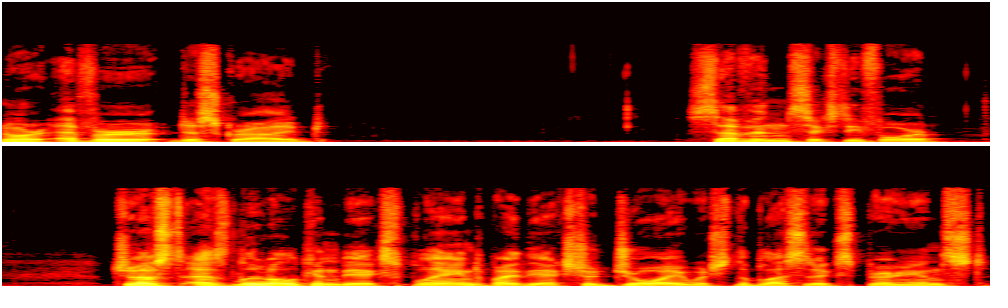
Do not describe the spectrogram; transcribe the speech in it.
nor ever described. 764. Just as little can be explained by the extra joy which the blessed experienced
